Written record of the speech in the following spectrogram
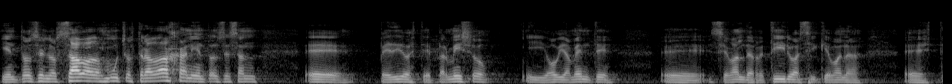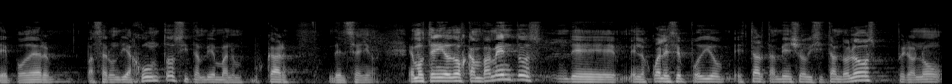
Y entonces los sábados muchos trabajan y entonces han eh, pedido este permiso y obviamente eh, se van de retiro, así que van a este, poder pasar un día juntos y también van a buscar del Señor. Hemos tenido dos campamentos en los cuales he podido estar también yo visitándolos, pero no,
